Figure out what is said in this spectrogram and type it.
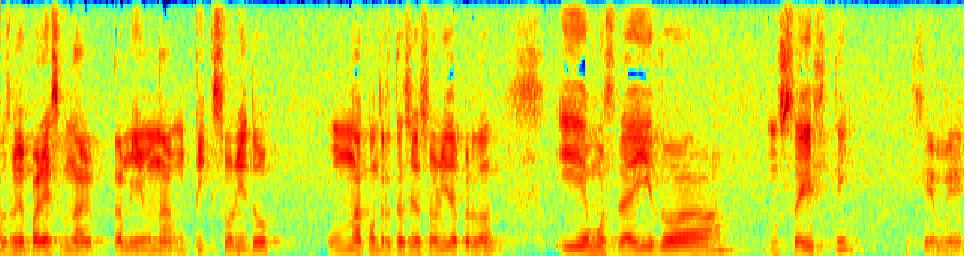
Entonces me parece una, también una, un pick sólido, una contratación sólida, perdón. Y hemos traído a un safety. Déjeme,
